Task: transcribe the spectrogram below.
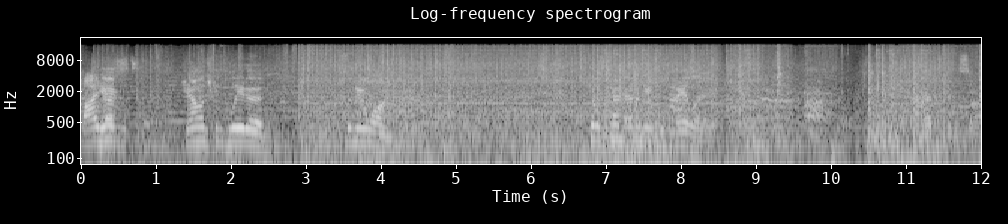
Find us. Challenge completed. It's a new one. Kill 10 enemies with melee. That's gonna suck.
